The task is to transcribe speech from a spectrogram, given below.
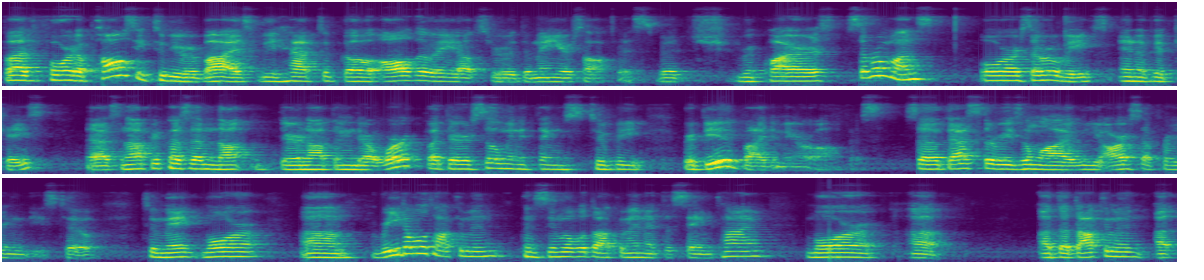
But for the policy to be revised, we have to go all the way up through the mayor's office, which requires several months or several weeks in a good case. That's not because I'm not, they're not doing their work, but there are so many things to be reviewed by the mayor office. So that's the reason why we are separating these two to make more um, readable document, consumable document at the same time, more uh, uh, the document uh,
